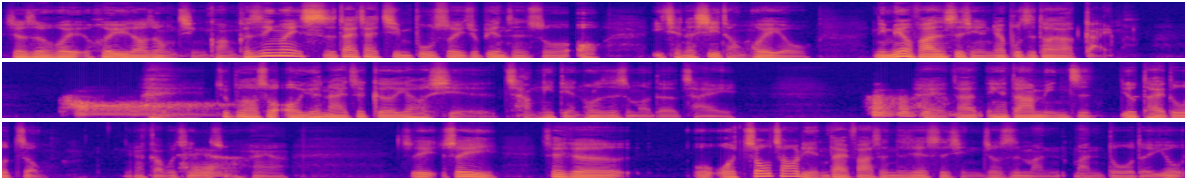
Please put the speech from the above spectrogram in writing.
就是会会遇到这种情况。可是因为时代在进步，所以就变成说，哦，以前的系统会有你没有发生事情，人家不知道要改嘛。好，哎，就不知道说，哦，原来这个要写长一点或者是什么的才。哎，他因为大家名字又太多种，你搞不清楚，哎呀，所以所以这个。我我周遭连带发生这些事情就是蛮蛮多的，又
